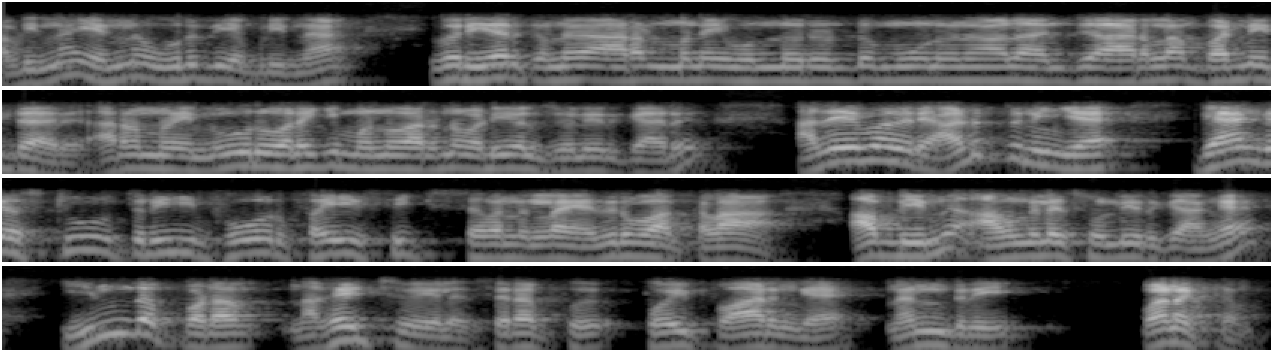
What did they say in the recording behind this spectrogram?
அப்படின்னா என்ன உறுதி அப்படின்னா இவர் ஏற்கனவே அரண்மனை ஒன்று ரெண்டு மூணு நாலு அஞ்சு ஆறெல்லாம் பண்ணிட்டாரு. அரண்மனை நூறு வரைக்கும் பண்ணுவாருன்னு வடிவேல் சொல்லியிருக்காரு. அதே மாதிரி அடுத்து நீங்க Gangers two three four five six seven எல்லாம் எதிர்பார்க்கலாம் அப்படின்னு அவங்களே சொல்லியிருக்காங்க. இந்த படம் நகைச்சுவையில சிறப்பு. போய் பாருங்க. நன்றி. வணக்கம்.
